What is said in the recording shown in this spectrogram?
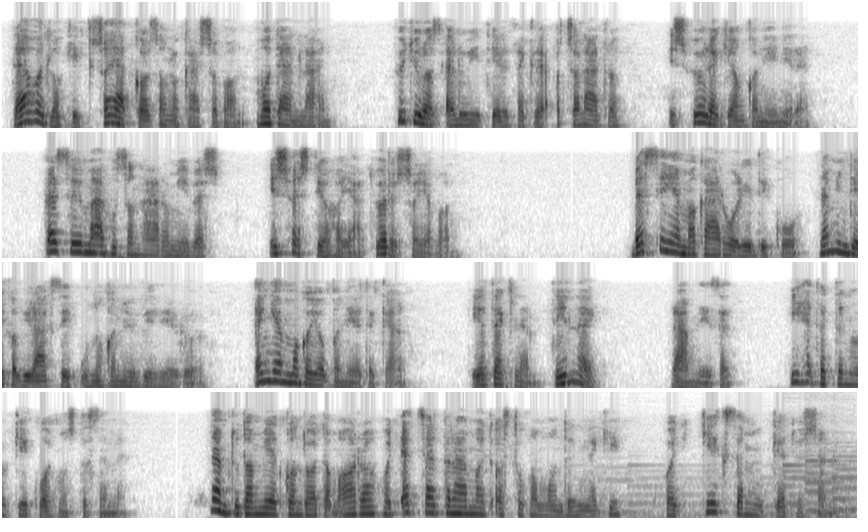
Dehogy lakik, saját karzon lakása van, modern lány. Fütyül az előítéletekre, a családra, és főleg Janka nénire. Persze ő már 23 éves, és festi a haját, vörös haja van. Beszéljen magáról, Ildikó, nem mindig a világ szép unokanővéréről. Engem maga jobban érdekel. Érdeklem, tényleg? Rám nézett. Hihetetlenül kék volt most a szeme. Nem tudom, miért gondoltam arra, hogy egyszer talán majd azt fogom mondani neki, hogy kék szemű kedvesen.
